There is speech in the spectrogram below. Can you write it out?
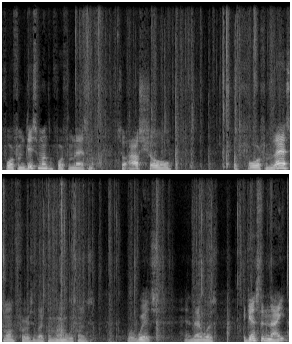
four from this month and four from last month. So I'll show the four from last month first, if I can remember which ones or which, and that was Against the Night,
